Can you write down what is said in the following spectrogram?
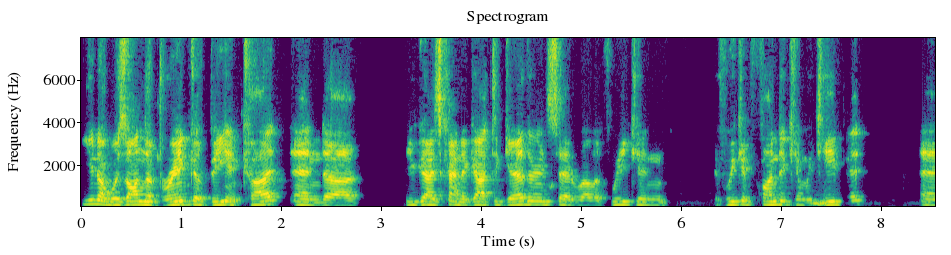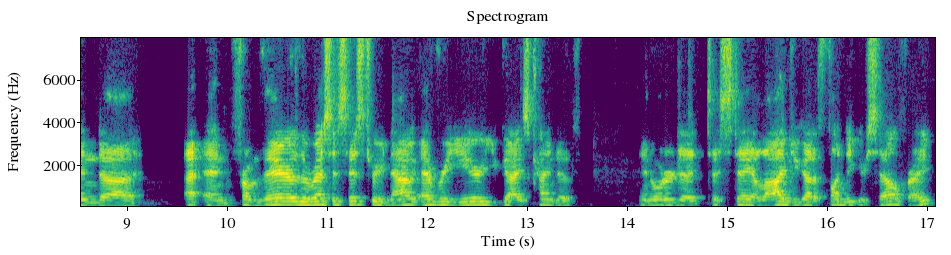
you know was on the brink of being cut, and uh, you guys kind of got together and said, "Well, if we can, if we can fund it, can we keep it?" And uh, and from there, the rest is history. Now, every year, you guys kind of, in order to to stay alive, you got to fund it yourself, right?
